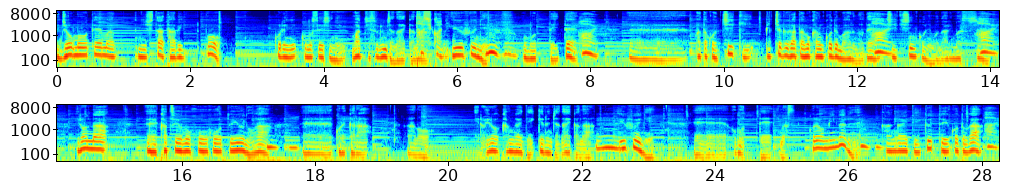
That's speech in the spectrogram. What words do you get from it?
い、縄文をテーマにした旅もこれにこの精神にマッチするんじゃないかなというふうに思っていて、うんうん、えー、またこう地域密着型の観光でもあるので、はい、地域振興にもなりますし、はい、いろんな、えー、活用の方法というのが、えー、これからあのいろいろ考えていけるんじゃないかなというふうに、うん、えー、思っています。これをみんなでね、考えていくということが、はい、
